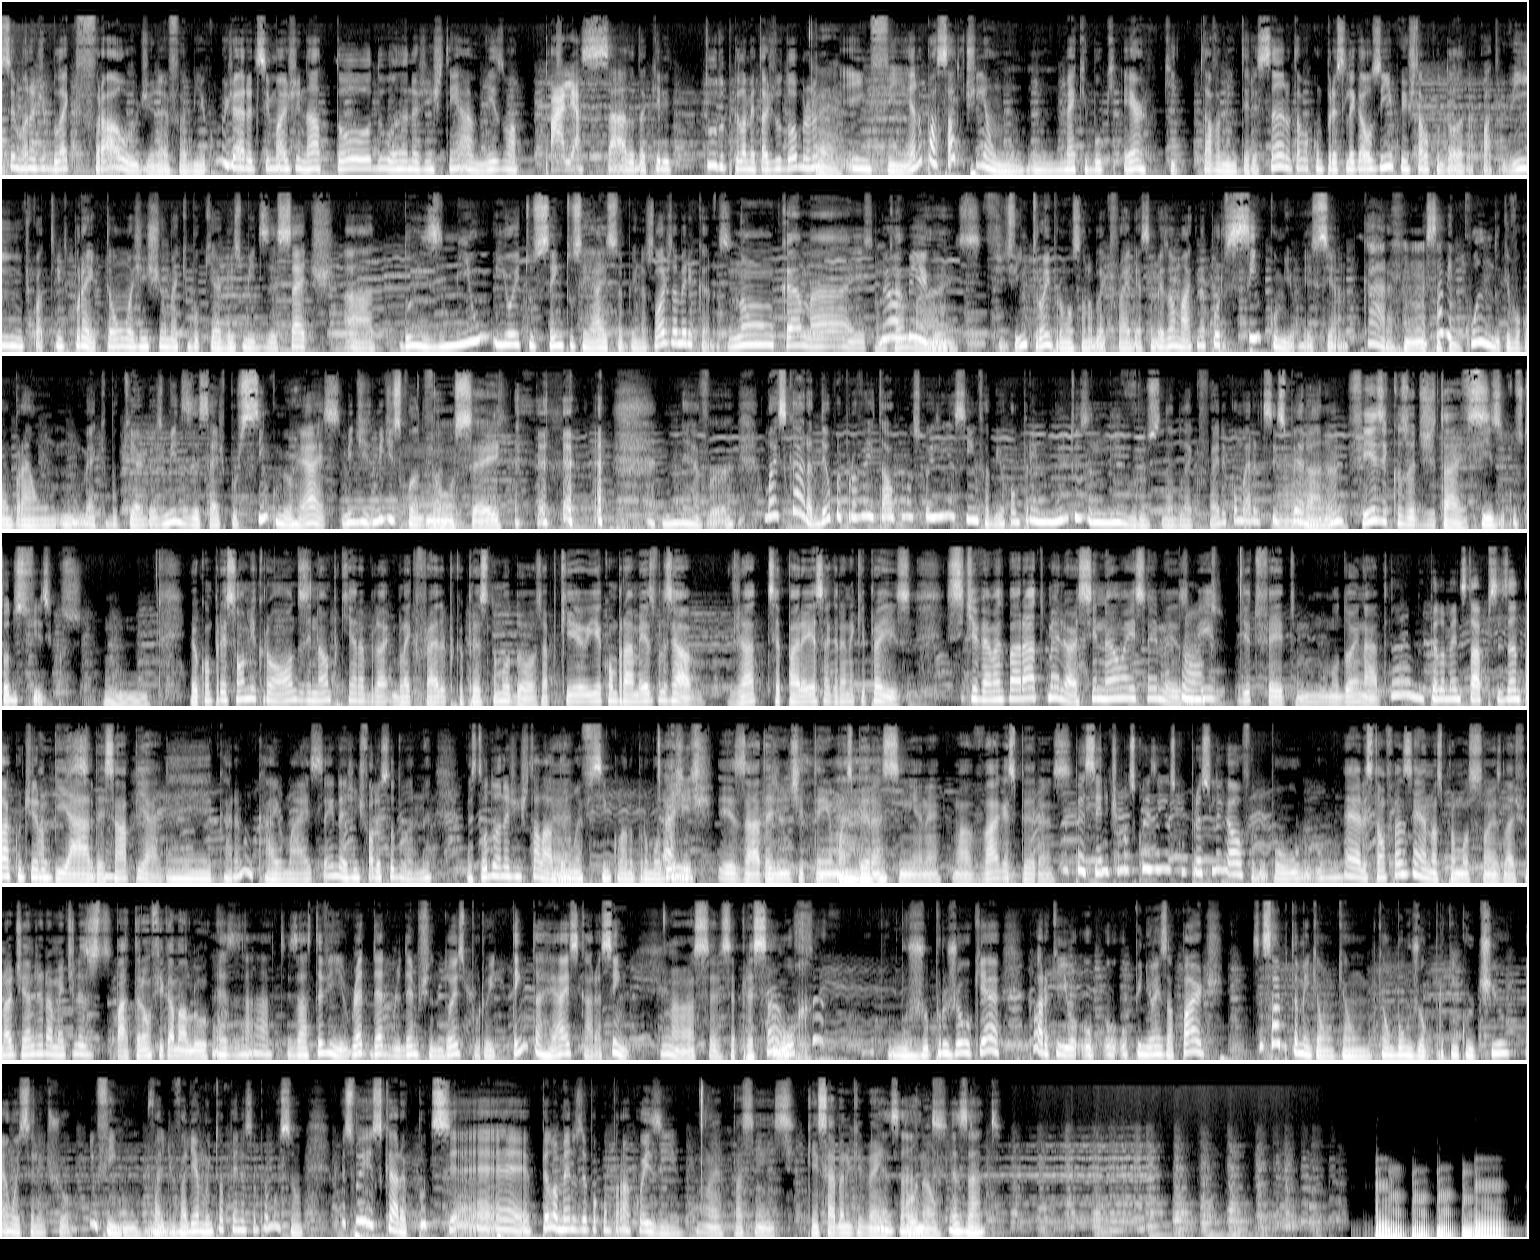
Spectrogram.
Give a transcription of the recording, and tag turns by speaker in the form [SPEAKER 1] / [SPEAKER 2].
[SPEAKER 1] semana de Black Fraud, né, Fabinho? Como já era de se imaginar, todo ano a gente tem a mesma palhaçada daquele tudo pela metade do dobro, né?
[SPEAKER 2] É.
[SPEAKER 1] Enfim, ano passado tinha um, um MacBook Air que tava me interessando, tava com preço legalzinho, porque a gente tava com o dólar a 4,20, 4,30 por aí. Então a gente tinha um MacBook Air 2017 a 2.800 reais, nas lojas americanas.
[SPEAKER 2] Nunca mais,
[SPEAKER 1] Meu
[SPEAKER 2] nunca
[SPEAKER 1] amigo,
[SPEAKER 2] mais.
[SPEAKER 1] entrou em promoção na Black Friday essa mesma máquina por 5 mil esse ano. Cara, mas sabe quando que eu vou comprar um, um MacBook Air 2017 por 5 mil reais? Me diz, me diz quando, Fábio.
[SPEAKER 2] Não sei.
[SPEAKER 1] Never. Mas, cara, deu pra aproveitar algumas coisinhas assim, Fabinho. Eu comprei muitos livros na Black Friday, como era de se esperar, né?
[SPEAKER 2] Físicos ou digitais?
[SPEAKER 1] Físicos, todos físicos.
[SPEAKER 2] Hum. Eu comprei só um micro-ondas e não porque era Bla- Black Friday, porque o preço não mudou. Só porque eu ia comprar mesmo e falei assim, ó, já separei essa grana aqui pra isso. Se tiver mais barato, melhor. Se não, é isso aí mesmo.
[SPEAKER 1] Pronto.
[SPEAKER 2] E dito feito, não mudou em nada.
[SPEAKER 1] Ah, pelo menos tava precisando, tá com dinheiro.
[SPEAKER 2] Uma piada, isso é uma piada.
[SPEAKER 1] É, cara, eu não caio mais. Ainda a gente fala isso todo ano, né? Mas todo ano a gente tá lá dando um F5 lá no
[SPEAKER 2] A
[SPEAKER 1] Promobility.
[SPEAKER 2] gente, exato, a gente tem uma esperancinha, né? Uma vaga esperança.
[SPEAKER 1] O PCN tinha umas coisinhas com preço legal, Fabinho. Pô, o, o-
[SPEAKER 2] É, eles estão fazendo as promoções lá de final de ano, geralmente eles, o patrão fica maluco.
[SPEAKER 1] Exato, exato. Teve Red Dead Redemption 2 por 80 reais, cara. Assim,
[SPEAKER 2] nossa, isso é pressão.
[SPEAKER 1] Porra! Pro jogo que é, claro que o, o, opiniões à parte, você sabe também que é um, que é um, que é um bom jogo. para quem curtiu, é um excelente jogo. Enfim, uhum. valia, valia muito a pena essa promoção. Mas foi isso, cara. Putz, é, é, é pelo menos deu pra comprar uma coisinha.
[SPEAKER 2] É, paciência. Quem sabe ano que vem,
[SPEAKER 1] exato,
[SPEAKER 2] ou não.
[SPEAKER 1] Exato. Thank you.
